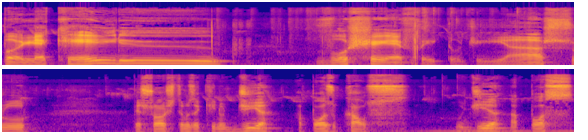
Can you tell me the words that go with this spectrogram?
Polequeiro, você é feito de aço. Pessoal, estamos aqui no dia após o caos, o dia após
